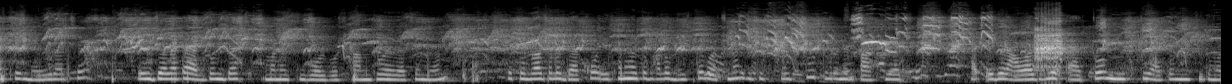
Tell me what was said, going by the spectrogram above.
আছে, ময়ূর আছে। এই জায়গাটা একদম জাস্ট মানে কি বলব, শান্ত হয়ে গেছে মন। তো তোমরা তাহলে দেখো, এখানে হয়তো ভালো বুঝতে পারছ না, কিন্তু প্রচুর ধরনের পাখি আছে। আর এদের আওয়াজগুলো এত মিষ্টি এত মিষ্টি তোমার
